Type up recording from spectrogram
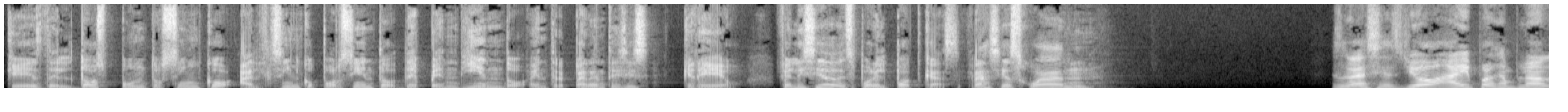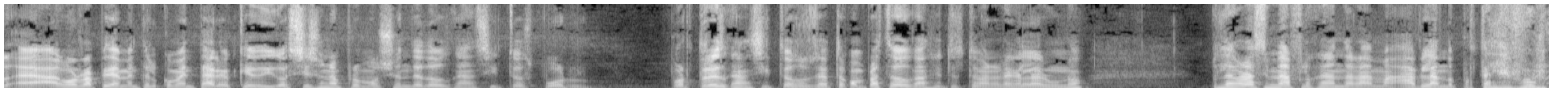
que es del 2.5 al 5% dependiendo, entre paréntesis, creo. Felicidades por el podcast. Gracias, Juan. Gracias. Yo ahí, por ejemplo, hago rápidamente el comentario que digo, si es una promoción de dos gansitos por, por tres gansitos, o sea, te compraste dos gansitos, te van a regalar uno, pues la verdad sí me da flojera andar hablando por teléfono.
